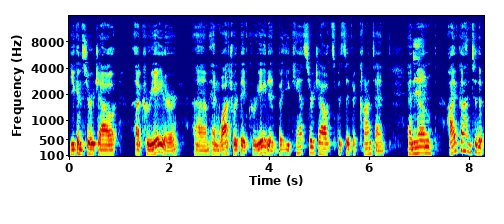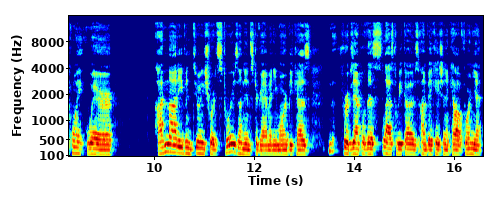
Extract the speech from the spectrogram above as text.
You can search out a creator um, and watch what they've created, but you can't search out specific content. And then I've gotten to the point where I'm not even doing short stories on Instagram anymore because for example, this last week I was on vacation in California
